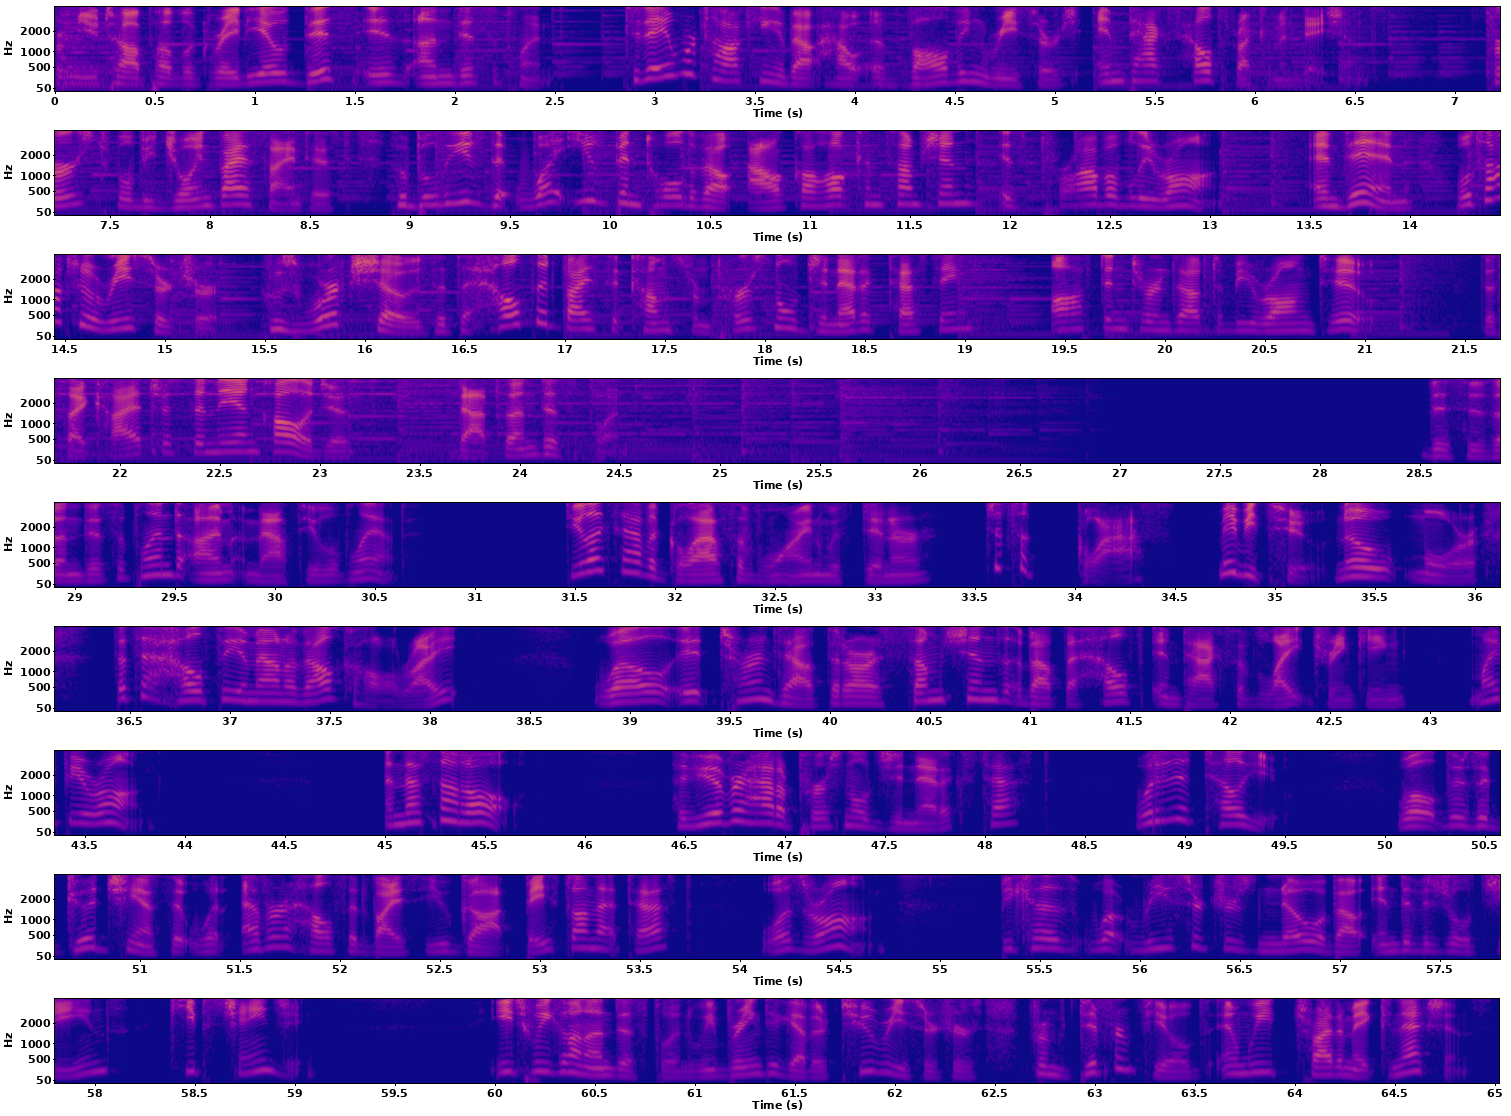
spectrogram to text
From Utah Public Radio, this is Undisciplined. Today we're talking about how evolving research impacts health recommendations. First, we'll be joined by a scientist who believes that what you've been told about alcohol consumption is probably wrong. And then, we'll talk to a researcher whose work shows that the health advice that comes from personal genetic testing often turns out to be wrong too. The psychiatrist and the oncologist, that's undisciplined. This is Undisciplined. I'm Matthew LaPlante. Do you like to have a glass of wine with dinner? Just a glass, maybe two, no more. That's a healthy amount of alcohol, right? Well, it turns out that our assumptions about the health impacts of light drinking might be wrong. And that's not all. Have you ever had a personal genetics test? What did it tell you? Well, there's a good chance that whatever health advice you got based on that test was wrong. Because what researchers know about individual genes keeps changing. Each week on Undisciplined, we bring together two researchers from different fields and we try to make connections.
